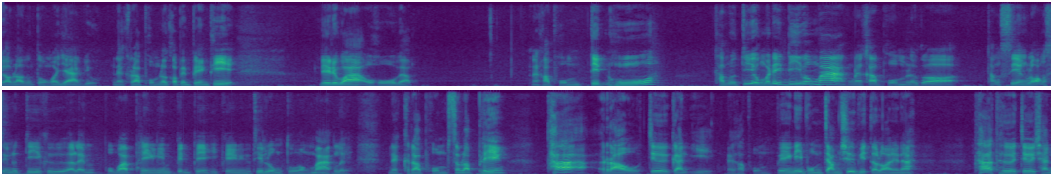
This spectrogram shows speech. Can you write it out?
ยอมรับตรงๆว่ายากอยู่นะครับผมแล้วก็เป็นเพลงที่เรียกได้ว่าโอ้โหแบบนะครับผมติดหูทำดนตรีออกมาได้ดีมากๆนะครับผมแล้วก็ทั้งเสียงร้องเสียงดนตรีคืออะไรผมว่าเพลงนี้เป็นเพลงอีกเพลงหนึ่งที่ลงตัวมากๆเลยนะครับผมสำหรับเพลงถ้าเราเจอกันอีกนะครับผมเพลงนี้ผมจำชื่อผิดตลอดเลยนะ ถ้าเธอเจอฉัน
